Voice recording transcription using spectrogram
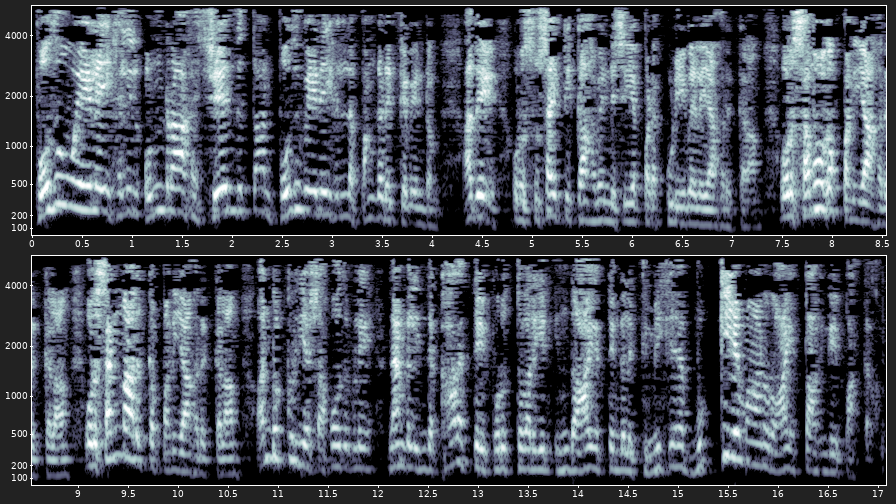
பொது வேலைகளில் ஒன்றாக சேர்ந்து தான் பொது வேலைகளில் பங்கெடுக்க வேண்டும். அது ஒரு சொசைட்டிக்காக வேண்டி செய்யப்படக்கூடிய வேலையாக இருக்கலாம். ஒரு சமூக பணியாக இருக்கலாம். ஒரு சன்மார்க்க பணியாக இருக்கலாம். அன்புக்குரிய சகோதரர்களே நாங்கள் இந்த காலத்தை பொறுத்தவரையில் இந்த ஆயத்தங்களுக்கு மிக முக்கியமான ஒரு ஆயத்தாக இங்கே பார்க்கலாம்.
